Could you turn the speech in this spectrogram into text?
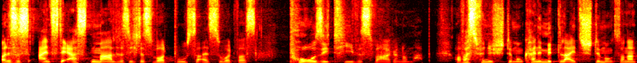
Und es ist eins der ersten Male, dass ich das Wort Buße als so etwas Positives wahrgenommen habe. Oh, was für eine Stimmung, keine Mitleidsstimmung, sondern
